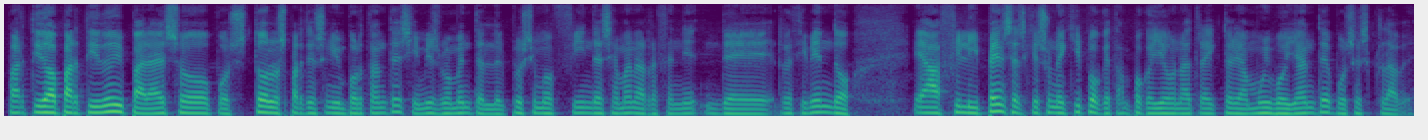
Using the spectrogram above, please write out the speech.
partido a partido y para eso pues todos los partidos son importantes y mismamente el del próximo fin de semana de, recibiendo a Filipenses, que es un equipo que tampoco lleva una trayectoria muy bollante, pues es clave.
